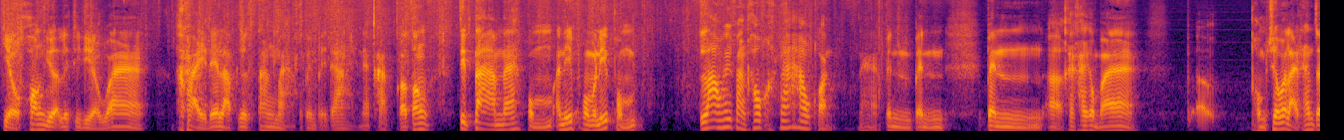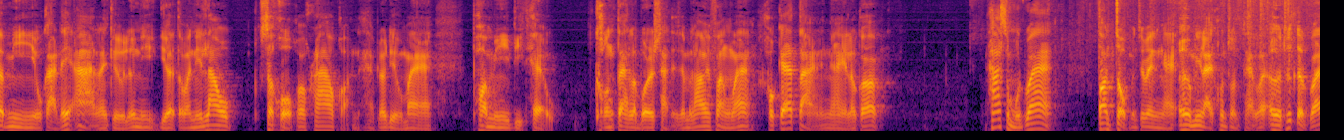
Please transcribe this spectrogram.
เกี่ยวข้องเยอะเลยทีเดียวว่าใครได้รับเลือกตั้งมาก็เป็นไปได้นะครับ ก็ต้องติดตามนะผมอันนี้ผมวันนี้ผมเล่าให้ฟังคร่าวๆก่อนนะฮะเป็นเป็นเป็นคล้ายๆกับว่าผมเชื่อว่าหลายท่านจะมีโอกาสได้อ่านอะไรเกี่ยวกับเรื่องนี้เยอะแต่วันนี้เล่าสโคปคร่าวๆก่อนนะครับแล้วเดี๋ยวมาพอมีดีเทลของแต่ละบริษัทจะมาเล่าให้ฟังว่าเขาแก้ต่างยังไง แล้วก็ถ้าสมมติว่า ตอนจบมันจะเป็นยังไงเออมีหลายคนสนใจว่าเออถ้าเกิดว่า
